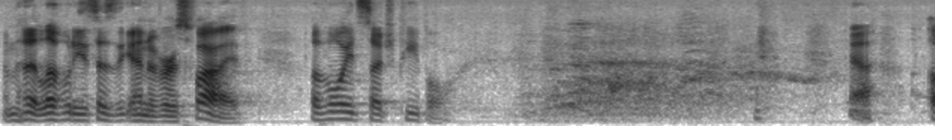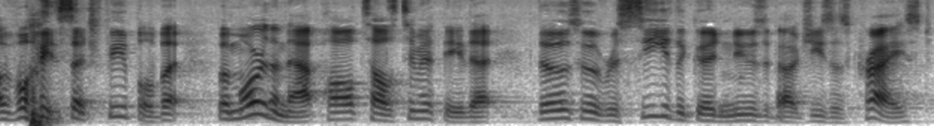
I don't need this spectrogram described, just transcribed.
And then I love what he says at the end of verse 5 avoid such people. yeah, avoid such people. But, but more than that, Paul tells Timothy that those who have received the good news about Jesus Christ,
